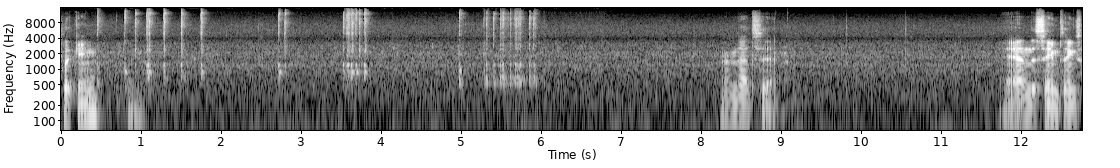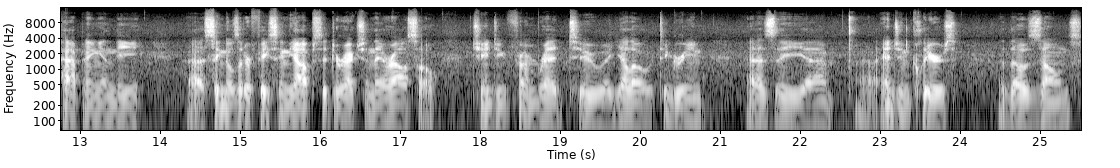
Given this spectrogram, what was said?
clicking. And that's it. And the same thing's happening in the uh, signals that are facing the opposite direction. They are also changing from red to uh, yellow to green as the uh, uh engine clears those zones.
